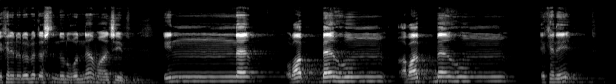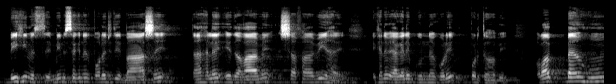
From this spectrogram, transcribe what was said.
এখানে নুনের ভেতর আসছে নুন গন্না ওয়াজিব ইন্ন রব্বাহুম রব্বাহুম এখানে বিহিম এসছে মিম সেকেন্ডের পরে যদি বা আসে তাহলে ইদগামে সাফাবি হয় এখানে এগালিব গুন্না করে পড়তে হবে রব্বাহুম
